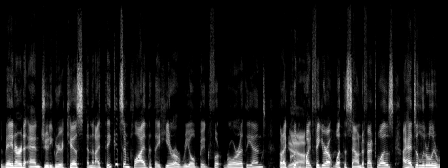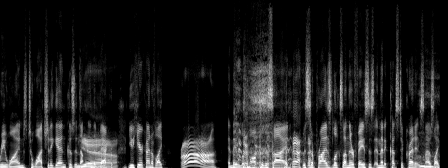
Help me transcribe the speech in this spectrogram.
Maynard and Judy Greer kiss, and then I think it's implied that they hear a real Bigfoot roar at the end, but I couldn't quite figure out what the sound effect was. I had to literally rewind to watch it again because in the in the background you hear kind of like ah, and they look off to the side with surprised looks on their faces, and then it cuts to credits, and I was like,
